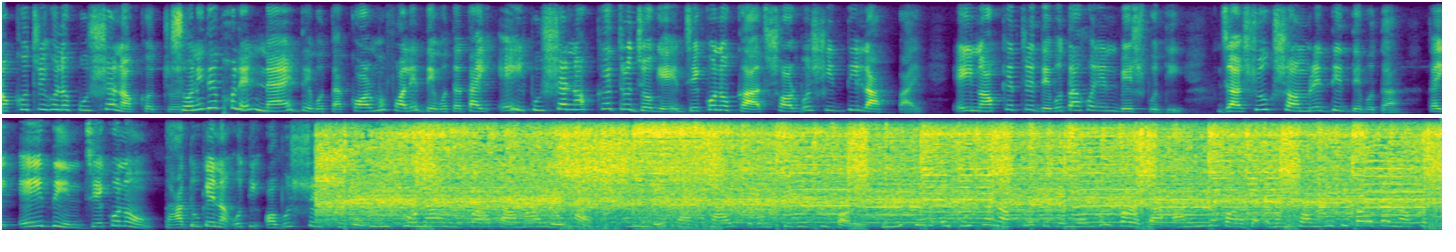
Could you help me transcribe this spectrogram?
নক্ষত্রই হলো পুষ্যা নক্ষত্র। শনিদেব হলেন ন্যায়ের দেবতা, কর্মফলের দেবতা, তাই এই পুষ্যা নক্ষত্র যোগে যে কোনো কাজ সর্বসিদ্ধি লাভ পায়। এই নক্ষত্রের দেবতা হলেন বৃহস্পতি, যা সুখ সমৃদ্ধির দেবতা। তাই এই দিন যে কোনো ধাতু কেনা অতি অবশ্যই শুভ। সোনা রূপা তামা লোহা কিনলে তার স্থায়ী এবং সুবৃদ্ধি করে। নিত্যের এই পুষ্য নক্ষত্রকে মঙ্গল করতা আনন্দ করতা এবং সমৃদ্ধি করতার নক্ষত্র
